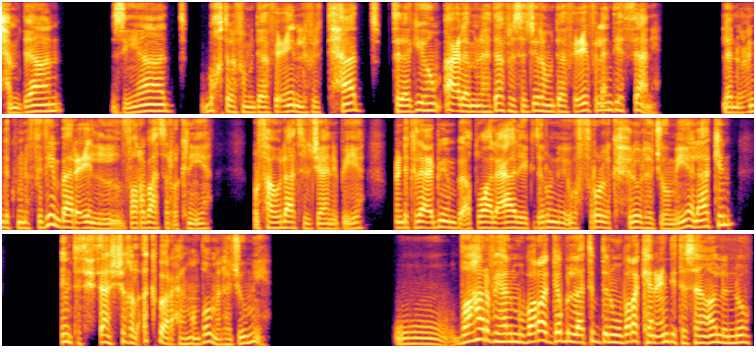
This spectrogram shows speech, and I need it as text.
حمدان زياد مختلف المدافعين اللي في الاتحاد تلاقيهم أعلى من الأهداف اللي سجلها مدافعين في الأندية الثانية. لأنه عندك منفذين بارعين للضربات الركنية والفاولات الجانبية وعندك لاعبين بأطوال عالية يقدرون يوفرون لك حلول هجومية لكن أنت تحتاج شغل أكبر على المنظومة الهجومية. وظهر في هالمباراة قبل لا تبدأ المباراة كان عندي تساؤل إنه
